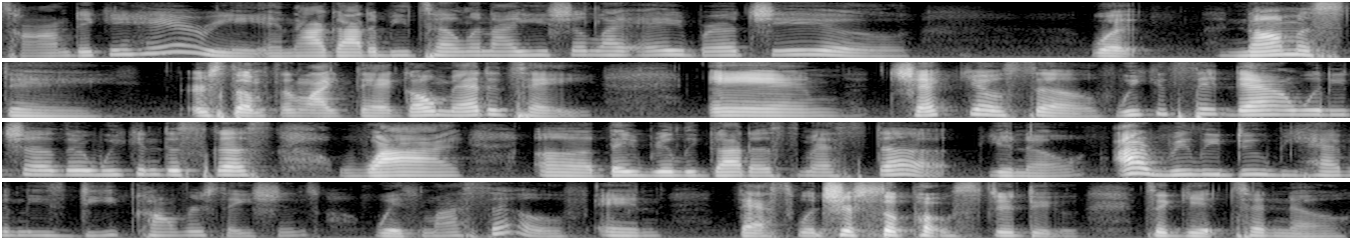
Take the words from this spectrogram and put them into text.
Tom, Dick, and Harry. And I got to be telling Aisha, like, hey, bro, chill. What? Namaste or something like that. Go meditate. And check yourself. We can sit down with each other. We can discuss why uh, they really got us messed up. You know, I really do be having these deep conversations with myself. And that's what you're supposed to do to get to know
